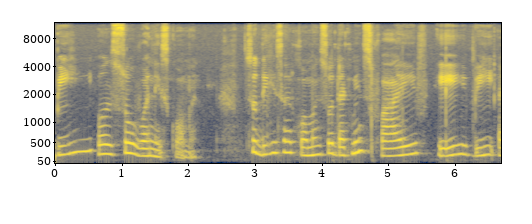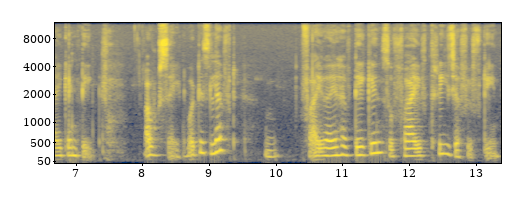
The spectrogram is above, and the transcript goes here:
b also 1 is common. So these are common so that means 5 a b i can take. Outside what is left? 5 i have taken so 5 3 is 15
